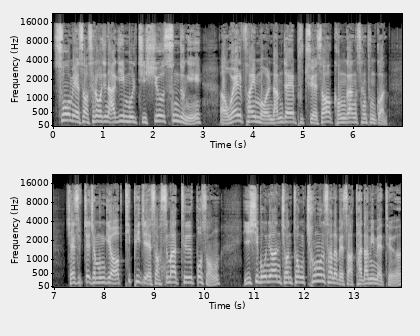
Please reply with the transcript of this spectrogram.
수홈에서 새로워진 아기 물티슈 순둥이, 어, 웰파인몰 남자의 부추에서 건강 상품권, 제습제 전문기업 TPG에서 스마트 뽀송, 25년 전통 청운 산업에서 다다미 매트,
